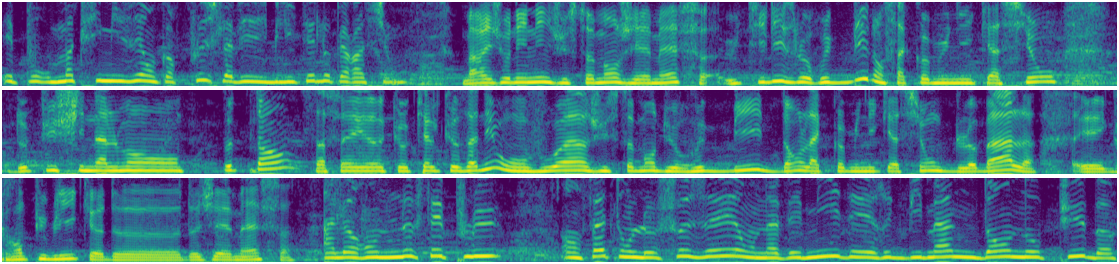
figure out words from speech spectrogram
et pour maximiser encore plus la visibilité de l'opération. Marie Jonini, justement, GMF utilise le rugby dans sa communication depuis finalement peu de temps, ça fait que quelques années où on voit justement du rugby dans la communication globale et grand public de, GMF. Alors on ne le fait plus. En fait, on le faisait, on avait mis des rugbyman dans nos pubs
